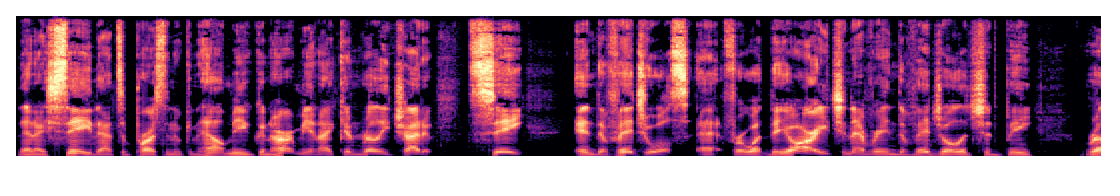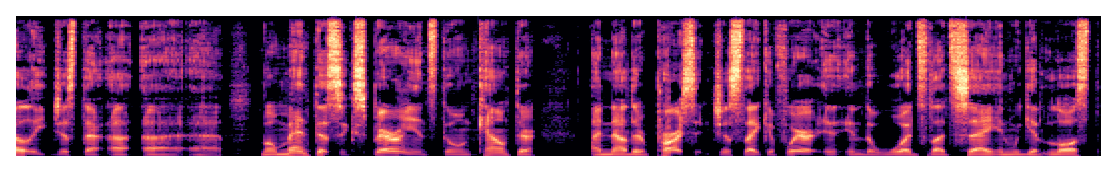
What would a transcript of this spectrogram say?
that I see, that's a person who can help me, who can hurt me, and I can really try to see individuals uh, for what they are. Each and every individual, it should be really just a, a, a momentous experience to encounter another person. Just like if we're in, in, the woods, let's say, and we get lost,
